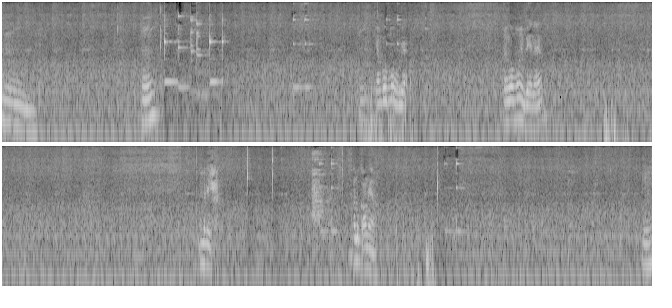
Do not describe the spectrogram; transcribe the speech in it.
อืมอืมရန်ကုန်မဟုတ်ဘူးရရန်ကုန်မဟုတ်ရင်ပဲလေအ မလေးအဲ့လိုကောင်းနေအောင်อืม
